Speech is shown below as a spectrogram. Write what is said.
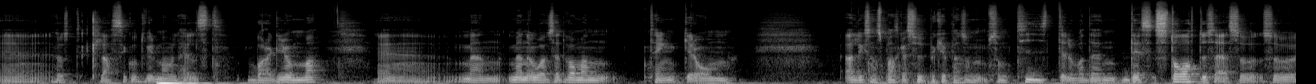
Eh, höstklassikot vill man väl helst bara glömma. Eh, men, men oavsett vad man tänker om liksom spanska supercupen som, som titel och vad den, dess status är så, så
